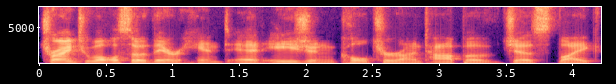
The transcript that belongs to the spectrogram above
trying to also there hint at Asian culture on top of just like,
